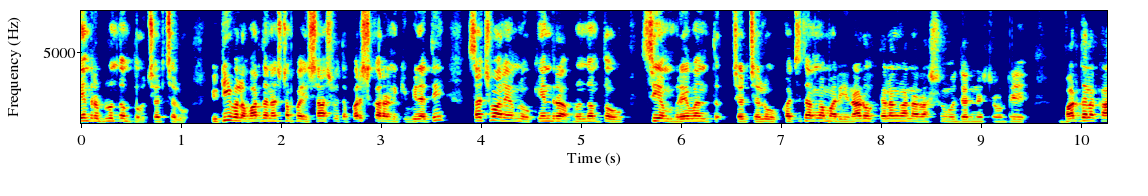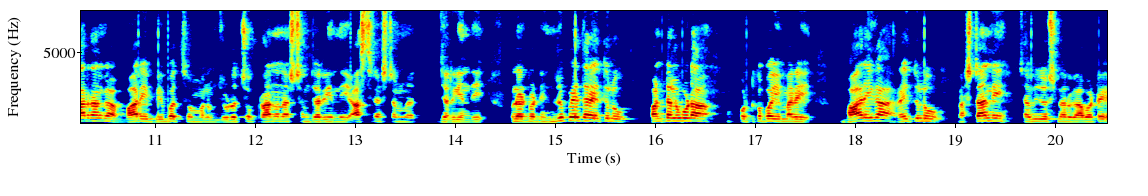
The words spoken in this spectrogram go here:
కేంద్ర బృందంతో చర్చలు. ఇటీవల వరద నష్టంపై శాశ్వత పరిష్కారానికి వినతి సచివాలయంలో కేంద్ర బృందంతో సీఎం రేవంత్ చర్చలు. ఖచ్చితంగా మరి ఈనాడు తెలంగాణ రాష్ట్రంలో జరిగినటువంటి వరదల కారణంగా భారీ బీభత్సం మనం చూడొచ్చు. ప్రాణ నష్టం జరిగింది ఆస్తి నష్టం జరిగింది. ఉన్నటువంటి నిరుపేద రైతులు పంటలు కూడా కొట్టుకుపోయి మరి భారీగా రైతులు నష్టాన్ని చవిచూస్తున్నారు కాబట్టి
